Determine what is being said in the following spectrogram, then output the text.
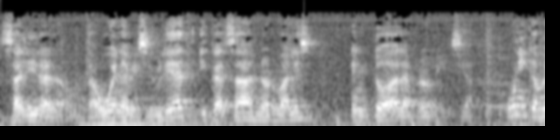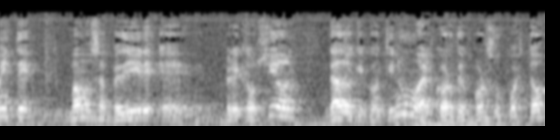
salir a la ruta. Buena visibilidad y calzadas normales en toda la provincia. Únicamente vamos a pedir eh, precaución, dado que continúa el corte, por supuesto,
